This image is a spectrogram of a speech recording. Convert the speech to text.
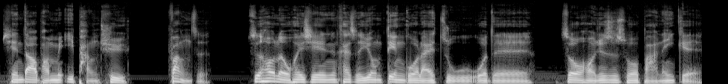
先到旁边一旁去放着。之后呢，我会先开始用电锅来煮我的粥哈，就是说把那个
